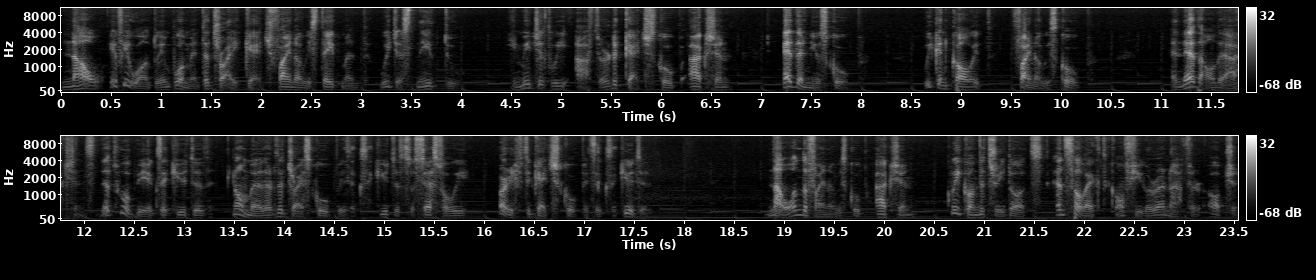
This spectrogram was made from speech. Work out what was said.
Now, if we want to implement a try-catch finally statement, we just need to, immediately after the catch scope action, add a new scope. We can call it finally scope, and add all the actions that will be executed no matter the try scope is executed successfully or if the catch scope is executed. Now on the finally scope action, click on the three dots and select Configure Run After option.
